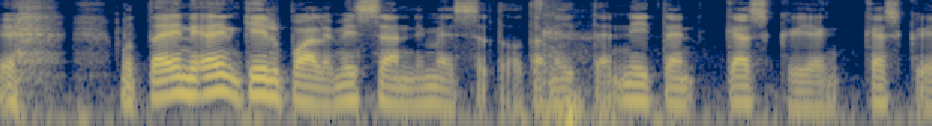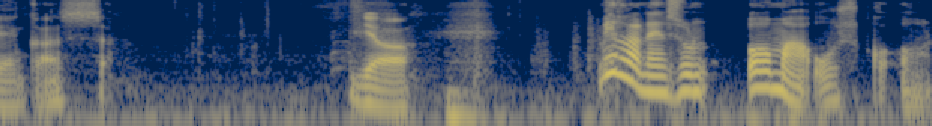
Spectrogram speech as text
ja, mutta en, en kilpaile missään nimessä tuota, niiden, niiden käskyjen, käskyjen kanssa. Joo. Millainen sun oma usko on?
